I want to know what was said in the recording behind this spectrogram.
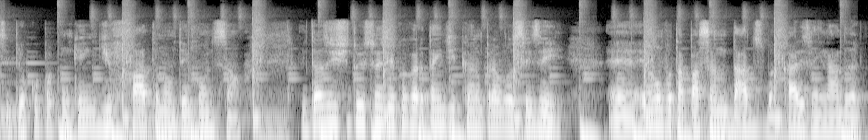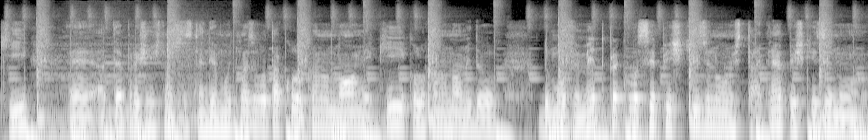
Se preocupa com quem de fato não tem condição. Então as instituições aí que eu quero estar tá indicando para vocês aí, é, eu não vou estar tá passando dados bancários nem nada aqui, é, até para a gente não se estender muito, mas eu vou estar tá colocando o nome aqui, colocando o nome do, do movimento para que você pesquise no Instagram, pesquise no,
